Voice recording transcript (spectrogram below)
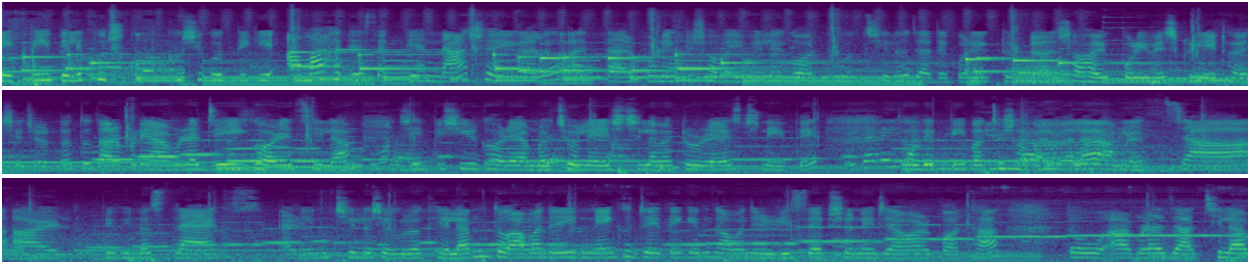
দেখতেই পেলে খুচকু খুশি করতে গিয়ে আমার হাতে সত্যিয়া নাশ হয়ে গেল। আর তারপরে একটু সবাই মিলে গল্প হচ্ছিল, যাতে করে একটু স্বাভাবিক পরিবেশ ক্রিয়েট হয় সেজন্য। তো তারপরে আমরা যেই ঘরে ছিলাম, সেই পিসির ঘরে আমরা চলে এসেছিলাম একটু রেস্ট নিতে। তো দেখতেই পাচ্ছ সকালবেলা আমরা চা আর বিভিন্ন স্ন্যাক্স অ্যারেঞ্জ ছিল, সেগুলো খেলাম। তো আমাদের এই নেক্সট ডেতে কিন্তু আমাদের রিসেপশনে যাওয়ার কথা। তো আমরা যাচ্ছিলাম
